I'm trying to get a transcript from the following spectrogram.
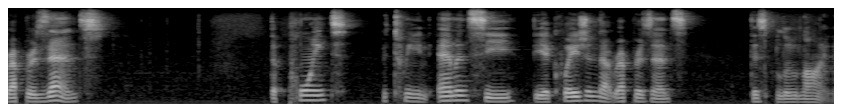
represents the point between M and C, the equation that represents this blue line.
